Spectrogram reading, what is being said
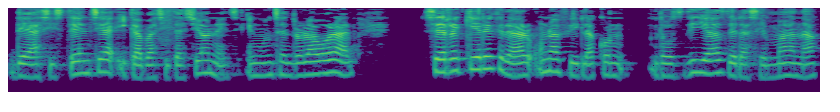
de asistencia y capacitaciones en un centro laboral, se requiere crear una fila con los días de la semana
